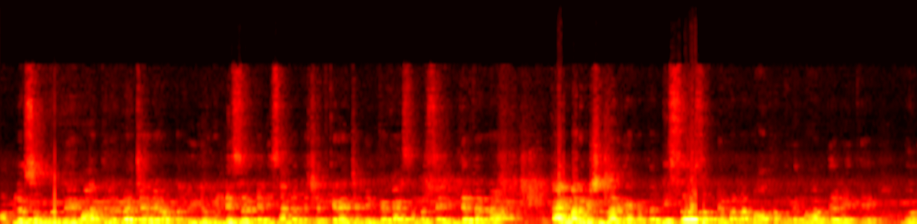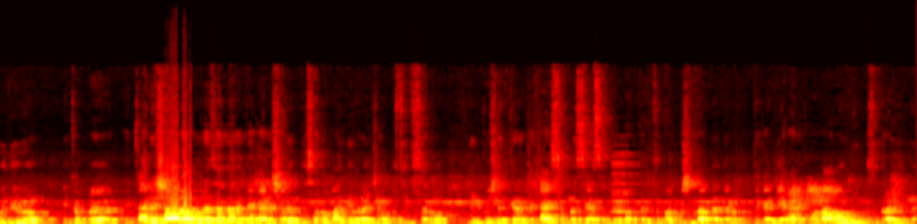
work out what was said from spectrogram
आपल्यासोबत होते महाविद्यालय प्राचार्य डॉक्टर दिलीप हांडे सर. त्यांनी सांगितलं शेतकऱ्यांच्या नेमक्या काय समस्या आहे. विद्यार्थ्यांना काय मार्गदर्शन मार्ग करता वीस सप्टेंबरला महात्मा फुले महाविद्यालय येथे भव्यदिव्य एक कार्यशाळा राबवल्या जाणार आहे. त्या कार्यशाळेमध्ये सर्व मान्यवरांच्या उपस्थित सर्व नेमकं शेतकऱ्यांच्या काय समस्या या संदर्भात त्यांचं मार्गदर्शन लाभणार त्यामुळे प्रत्येकाने या कार्यक्रमाला आवडून उपस्थित राहावी. विनंती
